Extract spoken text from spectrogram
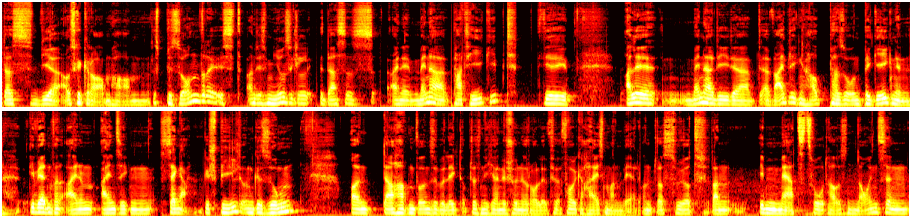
das wir ausgegraben haben. Das Besondere ist an diesem Musical, dass es eine Männerpartie gibt, die alle Männer, die der, der, weiblichen Hauptperson begegnen, die werden von einem einzigen Sänger gespielt und gesungen. Und da haben wir uns überlegt, ob das nicht eine schöne Rolle für Volker Heißmann wäre. Und das wird dann im März 2019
